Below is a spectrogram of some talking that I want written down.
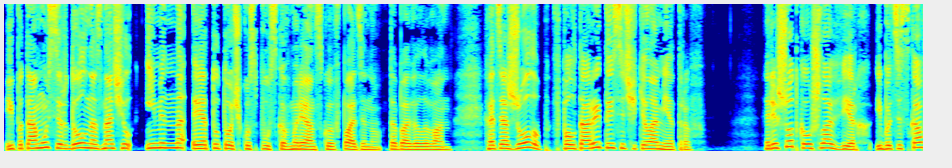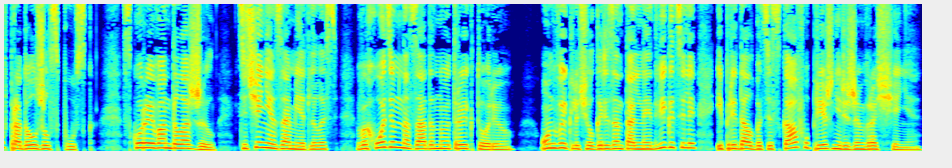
«И потому Сердол назначил именно эту точку спуска в Марианскую впадину», — добавил Иван, «хотя жолоб в полторы тысячи километров». Решетка ушла вверх, и батискаф продолжил спуск. Скоро Иван доложил. Течение замедлилось. Выходим на заданную траекторию. Он выключил горизонтальные двигатели и придал батискафу прежний режим вращения.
